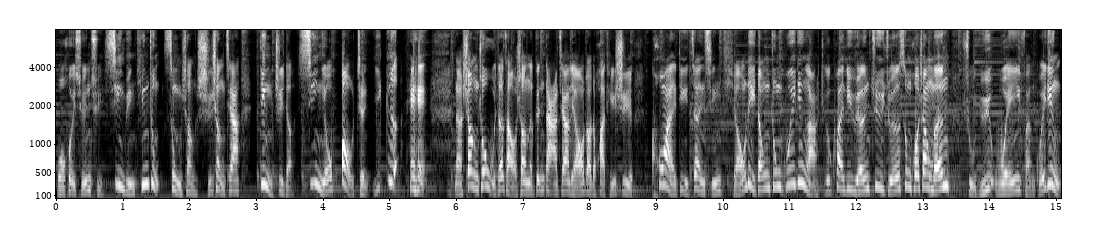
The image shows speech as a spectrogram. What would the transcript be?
我会选取幸运听众送上时尚家定制的犀牛抱枕一个。嘿嘿。那上周五的早上呢，跟大家聊到的话题是快递暂行条例当中规定啊，这个快递员拒绝送货上门属于违反规定。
